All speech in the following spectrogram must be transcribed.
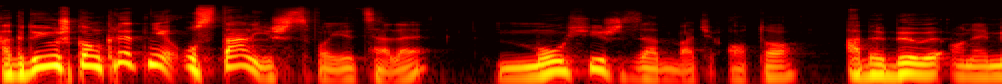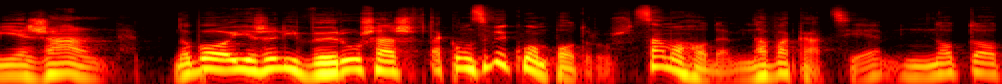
A gdy już konkretnie ustalisz swoje cele, musisz zadbać o to, aby były one mierzalne. No bo jeżeli wyruszasz w taką zwykłą podróż samochodem na wakacje, no to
